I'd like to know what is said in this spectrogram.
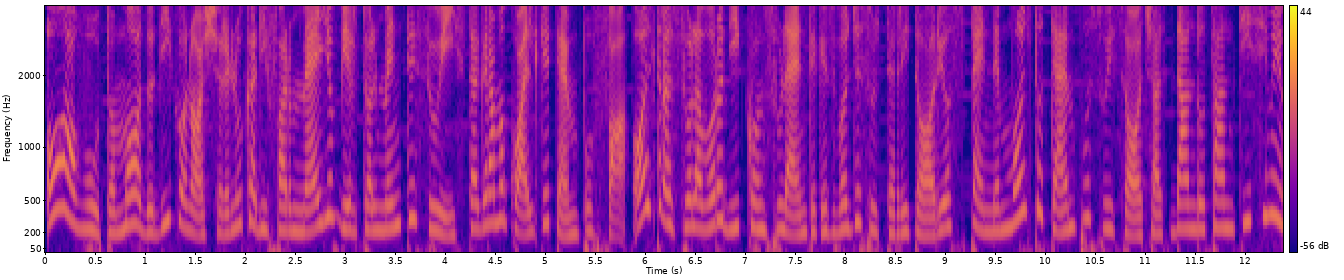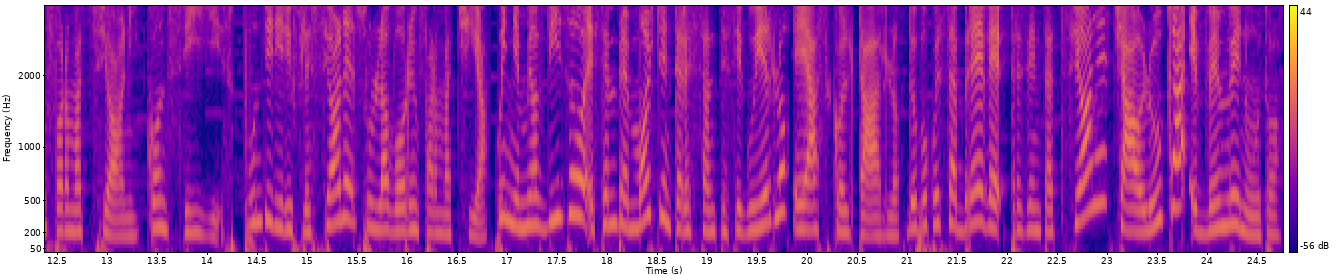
Ho avuto modo di conoscere Luca di Farmeglio virtualmente su Instagram qualche tempo fa. Oltre al suo lavoro di consulente che svolge sul territorio, spende molto tempo sui social, dando tantissime informazioni, consigli, spunti di riflessione sul lavoro in farmacia. Quindi a mio avviso è sempre molto interessante seguirlo e ascoltarlo. Dopo questa breve presentazione, ciao Luca e benvenuto.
